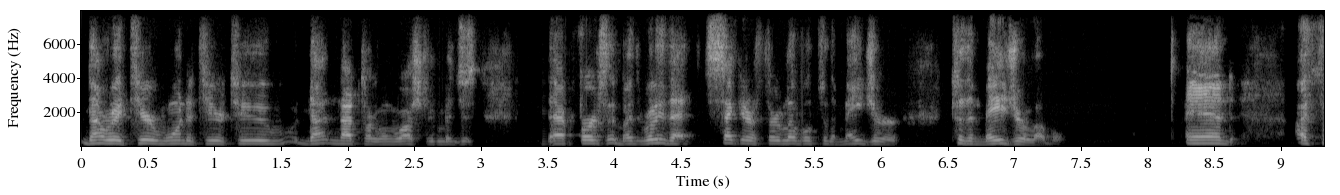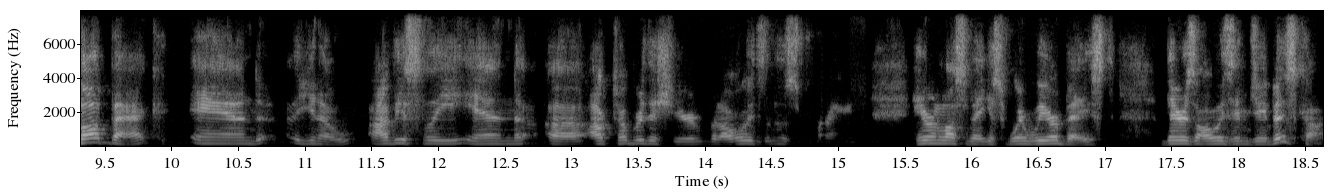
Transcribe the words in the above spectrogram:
not really tier one to tier two, not not talking Washington, but just that first, but really that second or third level to the major to the major level. And I thought back, and you know, obviously in uh, October this year, but always in the spring, here in Las Vegas, where we are based, there's always MJ BizCon.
